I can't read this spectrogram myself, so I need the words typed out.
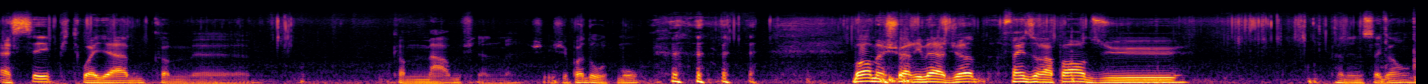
assez pitoyable comme, euh, comme marbre, finalement. J'ai pas d'autres mots. bon, ben, je suis arrivé à job. Fin du rapport du. Attendez une seconde.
